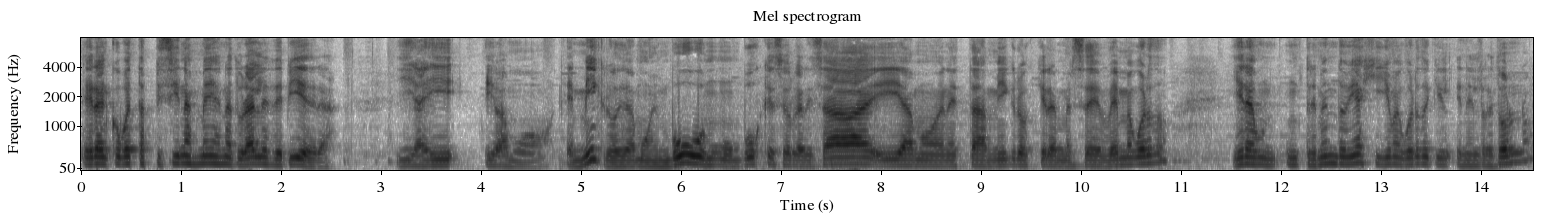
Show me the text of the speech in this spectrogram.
eran como estas piscinas medias naturales de piedra. Y ahí íbamos en micro, íbamos en bus, un bus que se organizaba, íbamos en estas micros que eran Mercedes-Benz, me acuerdo. Y era un, un tremendo viaje. Y yo me acuerdo que en el retorno,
